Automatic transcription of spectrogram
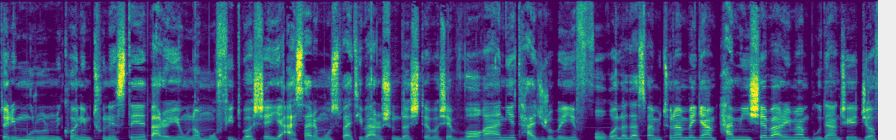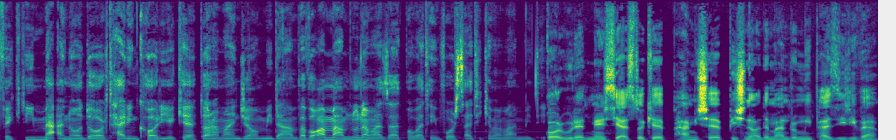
داریم مرور می‌کنیم تونسته برای اونا مفید باشه یه اثر مثبتی براشون داشته باشه. واقعا یه تجربه فوق العاده است. و می‌تونم بگم همیشه برای من بودن توی جافکری معنادارترین کاریه که دارم انجام میدم. و واقعا ممنونم ازت بابت این فرصتی که به من میدی. قربونت. مرسی از تو که همیشه پیشنهاد من رو میپذیری و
